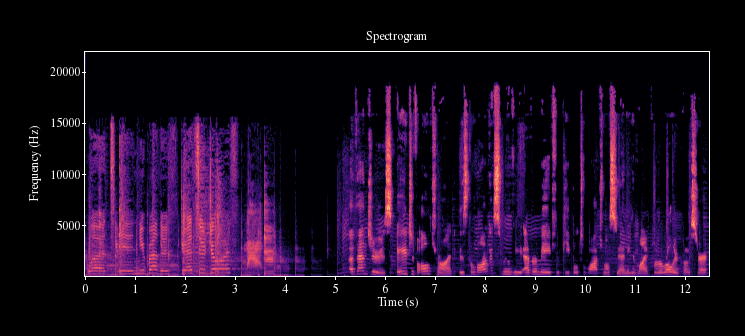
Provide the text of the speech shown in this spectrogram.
What's in your brother's dresser drawers? Avengers: Age of Ultron is the longest movie ever made for people to watch while standing in line for a roller coaster.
